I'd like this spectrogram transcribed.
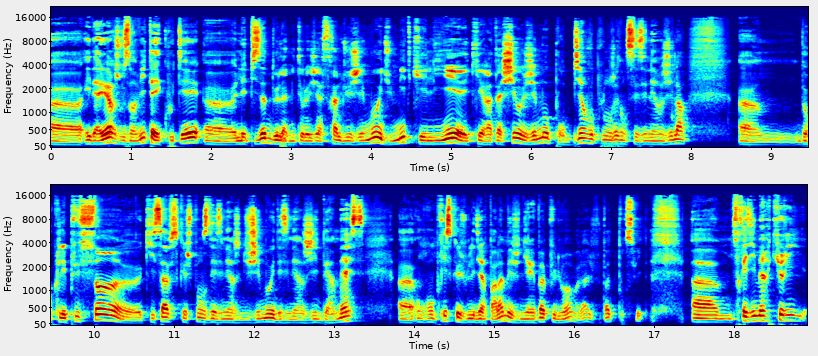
Euh, et d'ailleurs, je vous invite à écouter euh, l'épisode de la mythologie astrale du Gémeaux et du mythe qui est lié et qui est rattaché au Gémeaux pour bien vous plonger dans ces énergies-là. Euh, donc les plus fins euh, qui savent ce que je pense des énergies du Gémeaux et des énergies d'Hermès euh, ont compris ce que je voulais dire par là, mais je n'irai pas plus loin, voilà, je ne veux pas de poursuite. Freddie Mercury,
